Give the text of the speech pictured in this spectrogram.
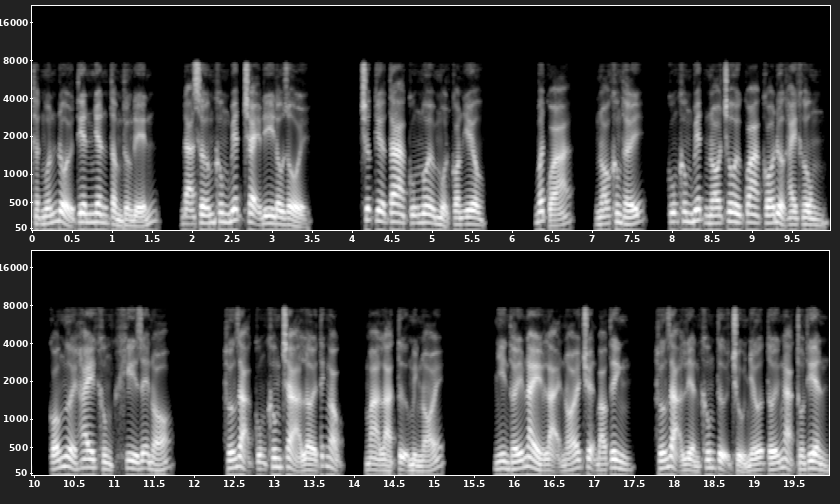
Thật muốn đổi tiên nhân tầm thường đến, đã sớm không biết chạy đi đâu rồi. Trước kia ta cũng nuôi một con yêu. Bất quá, nó không thấy, cũng không biết nó trôi qua có được hay không, có người hay không khi dễ nó. Hướng dạ cũng không trả lời tích ngọc, mà là tự mình nói. Nhìn thấy này lại nói chuyện báo tinh, hướng dạ liền không tự chủ nhớ tới ngạc thôn thiên.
